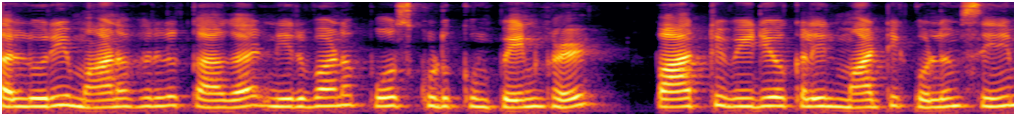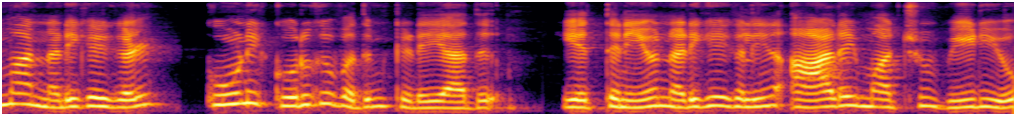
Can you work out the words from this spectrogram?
கல்லூரி மாணவர்களுக்காக நிர்வாண போஸ் கொடுக்கும் பெண்கள் பார்ட்டி வீடியோக்களில் மாட்டிக்கொள்ளும் சினிமா நடிகைகள் கூனி குறுகுவதும் கிடையாது. எத்தனையோ நடிகைகளின் ஆடை மாற்றும் வீடியோ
